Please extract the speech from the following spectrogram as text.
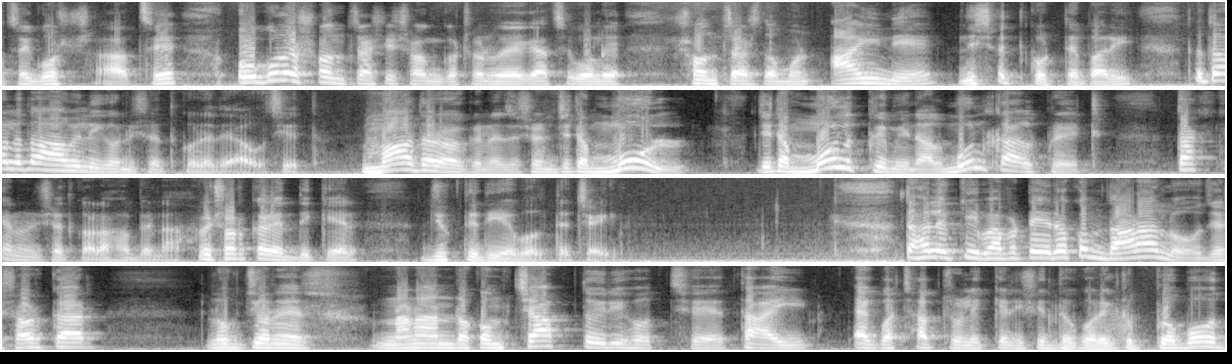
আছে, গোসা আছে। ওগুলো সন্ত্রাসী সংগঠন হয়ে গেছে বলে সন্ত্রাস দমন আইনে নিষেধ করতে পারি। তো তাহলে তো আওয়ামী লীগও নিষেধ করে দেওয়া উচিত। মাদার অর্গানাইজেশন যেটা মূল যেটা মূল ক্রিমিনাল মূল কালপ্রেট তাকে কেন নিষেধ করা হবে না? আমি সরকারের দিকের যুক্তি দিয়ে বলতে চাই। তাহলে কি ব্যাপারটা এরকম দাঁড়াল যে সরকার লোকজনের নানান রকম চাপ তৈরি হচ্ছে, তাই একবার ছাত্রলীগকে নিষিদ্ধ করে একটু প্রবোধ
